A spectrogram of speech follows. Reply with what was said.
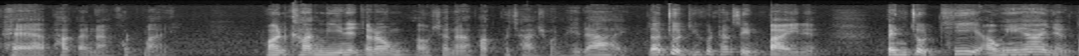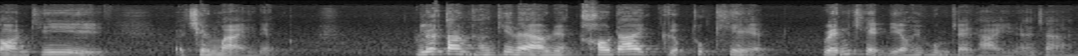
แพ้พักอนาคตใหม่ เพราะฉะนั้นครั้งนี้เนี่ยจะต้องเอาชนะพักประชาชนให้ได้ แล้วจุดที่คุณทักษิณไปเนี่ยเป็นจุดที่เอาง่ายๆ อย่างตอนที่เชียงใหม่เนี่ยเลือกตั้งครั้งที่แล้วเนี่ยเขาได้เกือบทุกเขต เว้นเขตเดียวให้ภูมิใจไทยนะอาจารย์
